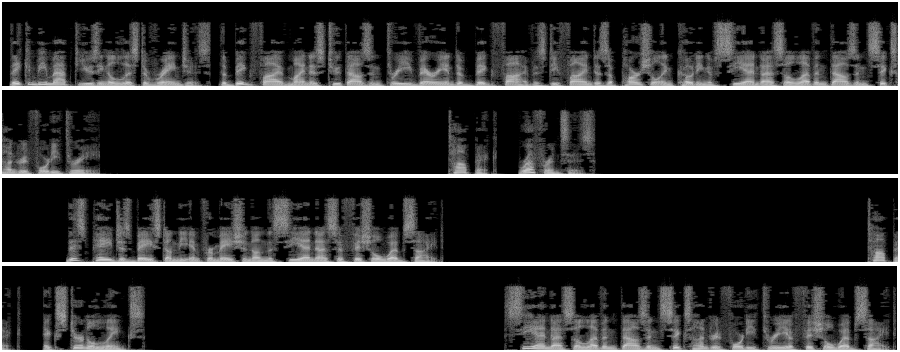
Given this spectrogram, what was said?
They can be mapped using a list of ranges. The Big 5-2003 variant of Big 5 is defined as a partial encoding of CNS 11643. Topic: References. This page is based on the information on the CNS official website. Topic: External links. CNS 11643 official website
